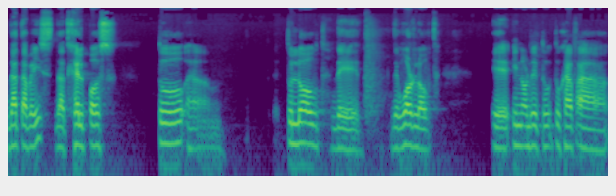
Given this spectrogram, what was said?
database that helps us to, um, to load the, the workload uh, in order to, to have a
